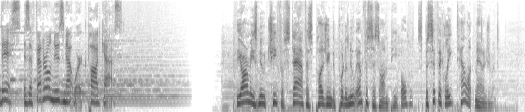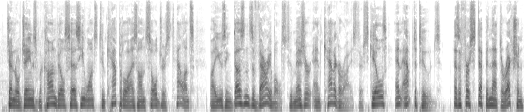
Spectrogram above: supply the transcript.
This is a Federal News Network podcast. The Army's new Chief of Staff is pledging to put a new emphasis on people, specifically talent management. General James McConville says he wants to capitalize on soldiers' talents by using dozens of variables to measure and categorize their skills and aptitudes. As a first step in that direction,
